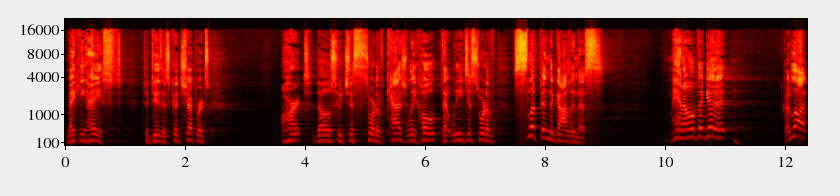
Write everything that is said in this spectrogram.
making haste to do this. Good shepherds aren't those who just sort of casually hope that we just sort of slip into godliness. Man, I hope they get it. Good luck.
